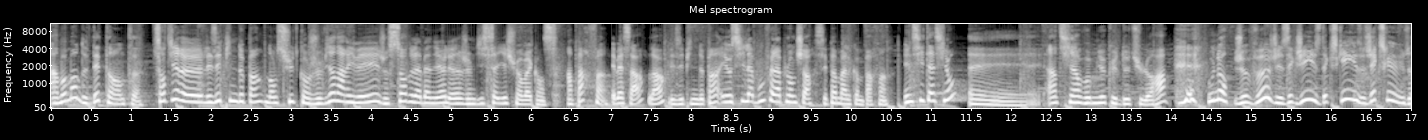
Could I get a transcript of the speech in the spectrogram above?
Un moment de détente. Sentir euh, les épines de pin dans le sud quand je viens d'arriver, je sors de la bagnole et là je me dis ça y est, je suis en vacances. Un parfum. Eh ben ça, là, les épines de pin et aussi la bouffe à la plancha, c'est pas mal comme parfum. Une citation? Euh, Un tien vaut mieux que deux tu l'auras. Ou non, je veux, j'exige, d'excuse, j'excuse.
